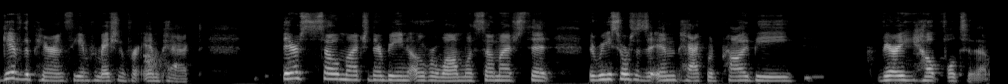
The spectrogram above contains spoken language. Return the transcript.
give the parents the information for MPACT. There's so much, and they're being overwhelmed with so much that the resources of MPACT would probably be very helpful to them.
